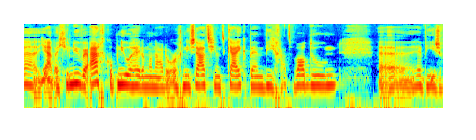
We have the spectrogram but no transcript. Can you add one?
Uh, ja, dat je nu weer eigenlijk opnieuw helemaal naar de organisatie aan het kijken bent. Wie gaat wat doen? Uh, wie is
